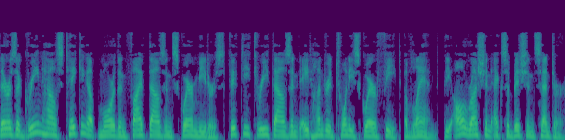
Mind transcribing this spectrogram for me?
There is a greenhouse taking up more than 5,000 square meters (53,820 square feet) of land. The All-Russian Exhibition Center,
